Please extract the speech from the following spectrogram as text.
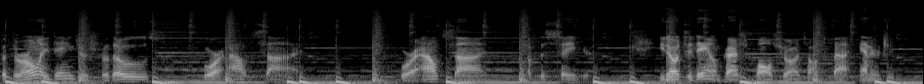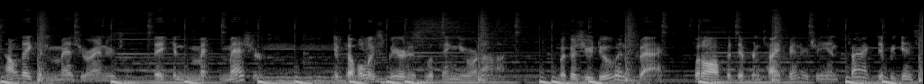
but they're only dangers for those who are outside, who are outside of the Savior. You know, today on Pastor Paul's show, I talked about energy, how they can measure energy. They can me- measure if the Holy Spirit is within you or not, because you do, in fact, put off a different type of energy. In fact, it begins to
